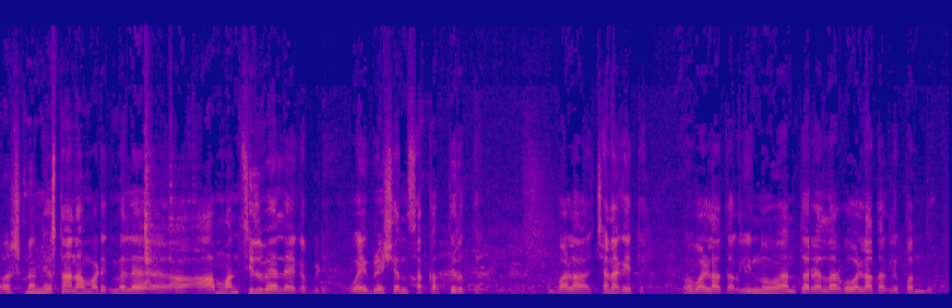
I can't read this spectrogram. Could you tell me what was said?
ಅರ್ಶಿನ ಸ್ನಾನ ಮಾಡಿದ ಮೇಲೆ ಆ- ಮನ್ಸು ಇಲ್ವೇ ಅಲ್ಲ ಈಗ ಬಿಡಿ. ವೈಬ್ರೇಷನ್ ಸಖತ್ತಿರುತ್ತೆ ಭಾಳ ಚೆನ್ನಾಗೈತೆ. ಒಳ್ಳೇದಾಗಲಿ. ಇನ್ನೂ ಅಂತಾರೆ ಎಲ್ಲರಿಗೂ ಒಳ್ಳೇದಾಗಲಿ ಬಂದು.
